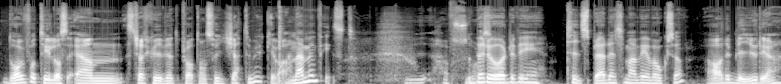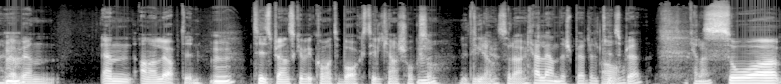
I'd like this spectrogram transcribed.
Då har vi fått till oss en strategi vi inte pratat om så jättemycket va? Nej men visst. Så berörde vi tidsbredden som man vevar också. Ja, det blir ju det Mm. över en, en annan löptid. Mm. Tidsbredd ska vi komma tillbaka till kanske också, Mm. lite grann sådär. Kalendersbredd eller Ja. tidsbredd. den. Så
